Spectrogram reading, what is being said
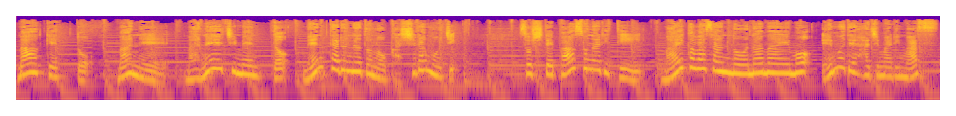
マーケットマネーマネージメントメンタルなどの頭文字。そしてパーソナリティ前川さんのお名前も M で始まります。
